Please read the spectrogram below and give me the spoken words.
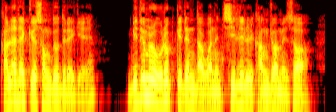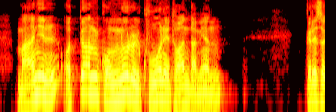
갈라데 교회 성도들에게 믿음을 어렵게 된다고 하는 진리를 강조하면서 만일 어떠한 공로를 구원에 더한다면 그래서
